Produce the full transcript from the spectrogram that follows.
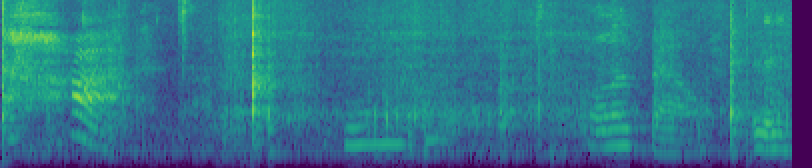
Ah. Down. Mm.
